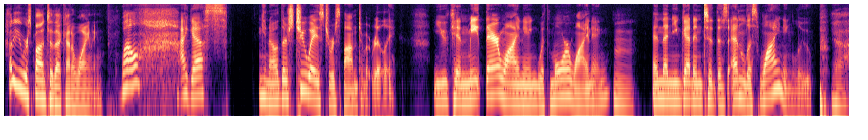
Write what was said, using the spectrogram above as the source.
How do you respond to that kind of whining? Well, I guess, you know, there's two ways to respond to it, really. You can meet their whining with more whining, Hmm. And then you get into this endless whining loop. Yeah.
